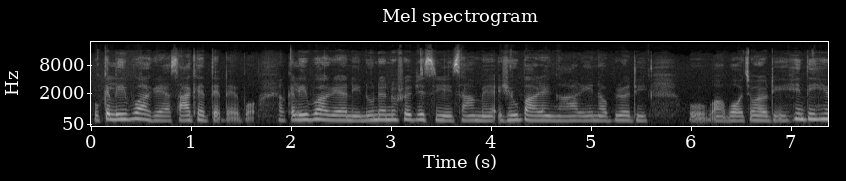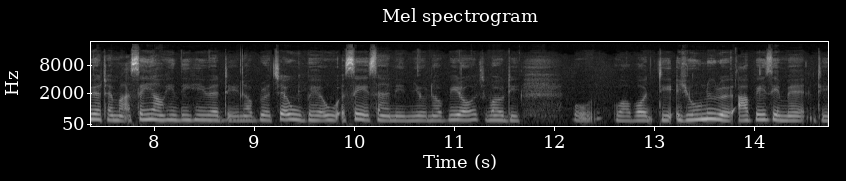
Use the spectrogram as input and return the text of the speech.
ဟိုကလေးဘွားကလေးကစားခဲ့တဲ့တယ်ပေါ့။ကလေးဘွားကလေးကနေနိုးနယ်နိုးထွေးပစ္စည်းတွေစားမယ်အယိုးပါတဲ့ငါးတွေနောက်ပြီးတော့ဒီဟိုပါပေါ့ကျွန်တော်တို့ဒီဟင်းသီးဟင်းရွက်ထဲမှာအစိမ်းရောင်ဟင်းသီးဟင်းရွက်တွေနောက်ပြီးတော့ကြက်ဥဘဲဥအစိအဆန်တွေမျိုးနောက်ပြီးတော့ကျွန်တော်တို့ဒီ ဟိုဟိုပါပေါ့ဒီအယိုးနုတွေအားပေးစေမဲ့ဒီ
